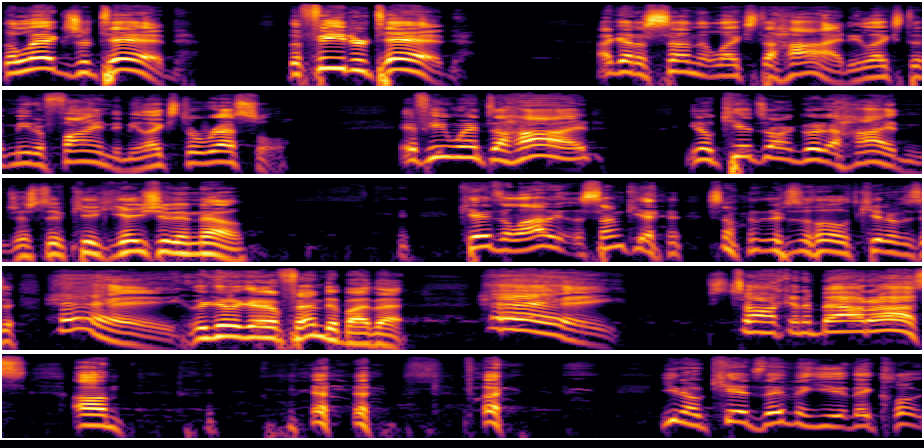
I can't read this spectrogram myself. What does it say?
The legs are Ted. The feet are Ted. I got a son that likes to hide. He likes to, me to find him. He likes to wrestle. If he went to hide, you know, kids aren't good at hiding, just in case you didn't know. kids, a lot of, some kid, some, there's a little kid over there, hey, they're going to get offended by that. Hey, he's talking about us. Um, but, you know, kids, they think you, they, clo-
